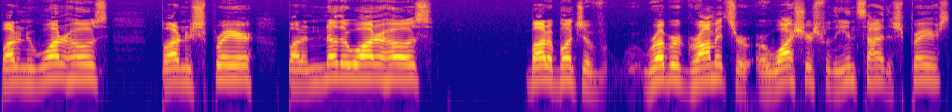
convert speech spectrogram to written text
bought a new water hose, bought a new sprayer, bought another water hose, bought a bunch of rubber grommets or, or washers for the inside the sprayers.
